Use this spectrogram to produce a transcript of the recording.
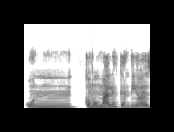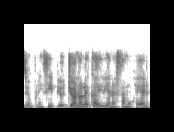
un como un malentendido desde un principio. Yo no le caí bien a esta mujer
